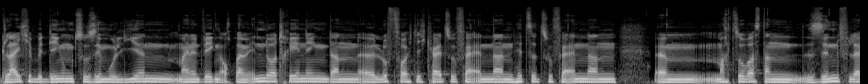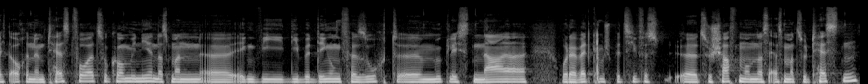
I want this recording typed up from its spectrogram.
gleiche Bedingungen zu simulieren, meinetwegen auch beim Indoor-Training, dann äh, Luftfeuchtigkeit zu verändern, Hitze zu verändern. Ähm, macht sowas dann Sinn, vielleicht auch in einem Test vorher zu kombinieren, dass man äh, irgendwie die Bedingungen versucht, äh, möglichst nahe oder wettkampfspezifisch äh, zu schaffen, um das erstmal zu testen?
